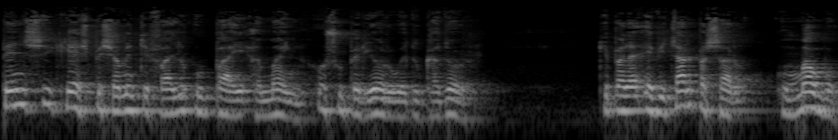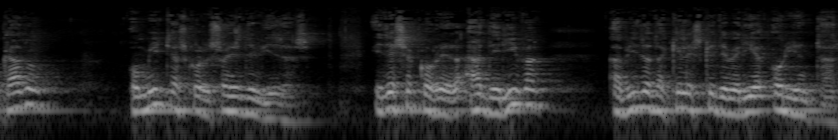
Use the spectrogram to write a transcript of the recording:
Pense que é especialmente falho o pai, a mãe, o superior, o educador, que para evitar passar um mau bocado, omite as correções devidas e deixa correr à deriva a vida daqueles que deveria orientar.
